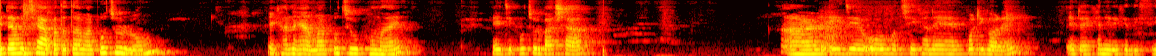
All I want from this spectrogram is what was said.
এটা হচ্ছে আপাতত আমার প্রচুর রুম এখানে আমার প্রচুর ঘুমায়। এই যে প্রচুর বাসা। আর এই যে ও হচ্ছে এখানে পটি করে। এটা এখানে রেখে দিছি।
